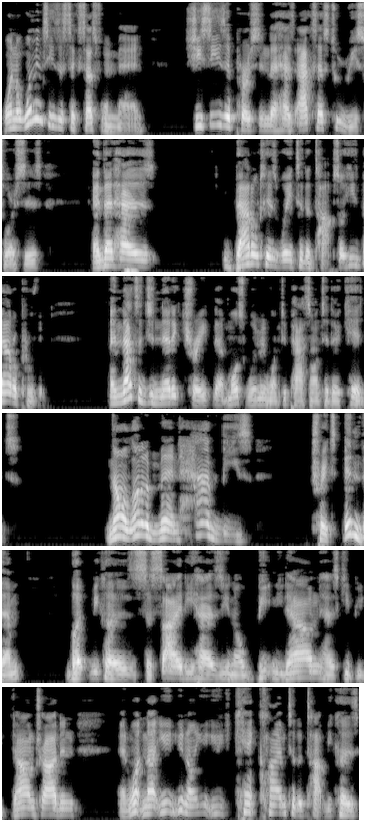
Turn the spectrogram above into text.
When a woman sees a successful man, she sees a person that has access to resources and that has battled his way to the top. So he's battle proven. And that's a genetic trait that most women want to pass on to their kids. Now, a lot of men have these traits in them, but because society has, you know, beaten you down, has keep you downtrodden and whatnot, you you know, you, you can't climb to the top because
